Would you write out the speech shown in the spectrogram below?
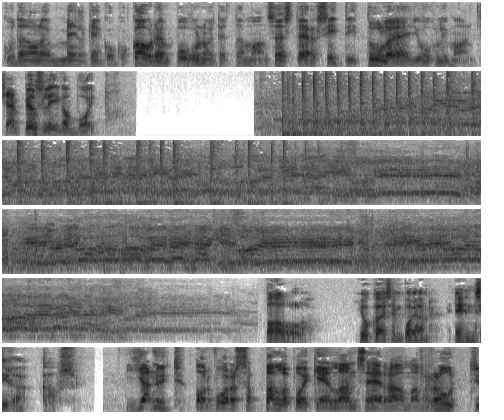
kuten olen melkein koko kauden puhunut, että Manchester City tulee juhlimaan Champions League voittoa. Pallo. Jokaisen pojan ensirakkaus. Ja nyt on vuorossa pallopoikien lanseeraama Road to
